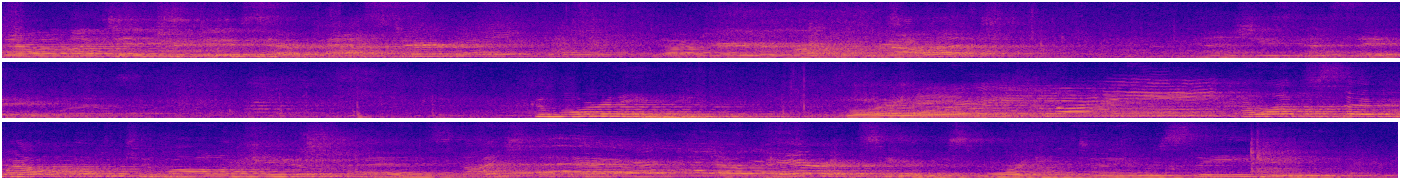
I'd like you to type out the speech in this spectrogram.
Now I'd like to introduce our pastor, Dr. Martha Rowlett, and she's going to say a few words. Good morning. Morning. I want to say welcome to all of you, and it's nice to have our parents here this morning to see you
